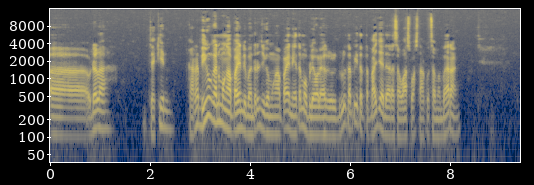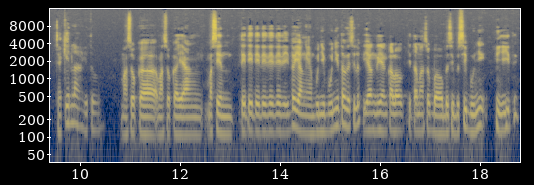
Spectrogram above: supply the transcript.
Uh, udahlah check karena bingung kan mau ngapain di bandara juga mau ngapain. Ya mau beli oleh dulu dulu tapi tetap aja ada rasa was was takut sama barang. Check in lah gitu masuk ke masuk ke yang mesin titik titik titik itu yang yang bunyi bunyi tau gak sih lu? Yang yang kalau kita masuk bawa besi besi bunyi itu.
